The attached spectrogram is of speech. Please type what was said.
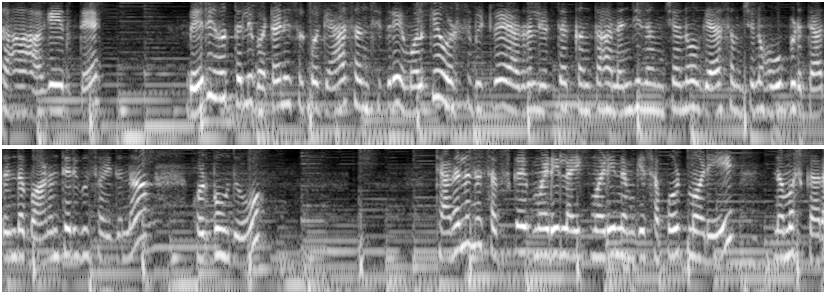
ಸಹ ಹಾಗೆ ಇರುತ್ತೆ. ಬೇರೆ ಹೊತ್ತಲ್ಲಿ ಬಟಾಣಿ ಸ್ವಲ್ಪ ಗ್ಯಾಸ್ ಹಂಚಿದ್ರೆ ಮೊಳಕೆ ಹೊಡೆಸಿಬಿಟ್ರೆ ಅದರಲ್ಲಿ ಇರ್ತಕ್ಕಂತಹ ನಂಜಿನ ಅಂಶನೂ ಗ್ಯಾಸ್ ಅಂಶನೂ ಹೋಗ್ಬಿಡುತ್ತೆ. ಅದರಿಂದ ಬಾಣಂತಿಯರಿಗೂ ಸಹ ಇದನ್ನು ಕೊಡ್ಬೋದು ಚಾನಲನ್ನು ಸಬ್ಸ್ಕ್ರೈಬ್ ಮಾಡಿ ಲೈಕ್ ಮಾಡಿ, ನಮಗೆ ಸಪೋರ್ಟ್ ಮಾಡಿ. ನಮಸ್ಕಾರ.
